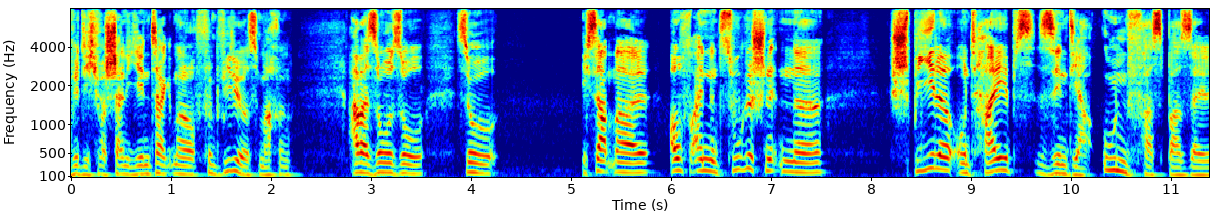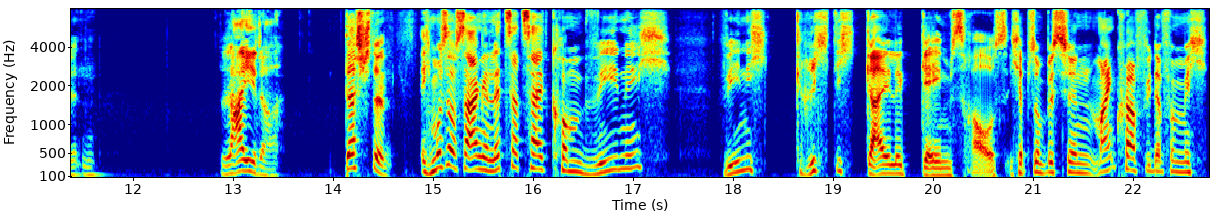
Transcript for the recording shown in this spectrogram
würde ich wahrscheinlich jeden Tag immer noch fünf Videos machen. Aber so, so, so, ich sag mal, auf einen zugeschnittene Spiele und Hypes sind ja unfassbar selten. Leider. Das stimmt. Ich muss auch sagen, in letzter Zeit kommen wenig, wenig richtig geile Games raus. Ich habe so ein bisschen Minecraft wieder für mich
